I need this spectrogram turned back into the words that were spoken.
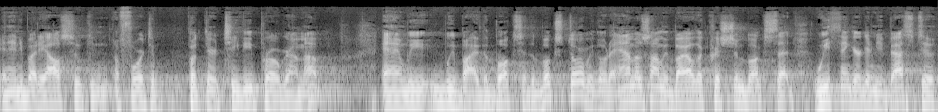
and anybody else who can afford to put their TV program up. And we, we buy the books at the bookstore. We go to Amazon. We buy all the Christian books that we think are going to be best to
